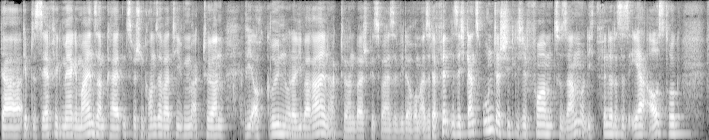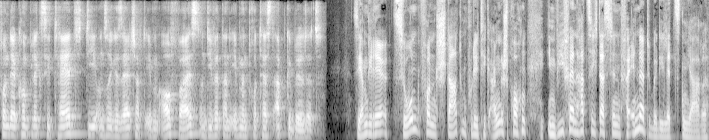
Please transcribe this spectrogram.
da gibt es sehr viel mehr Gemeinsamkeiten zwischen konservativen Akteuren wie auch Grünen oder liberalen Akteuren beispielsweise wiederum. Also da finden sich ganz unterschiedliche Formen zusammen und ich finde, das ist eher Ausdruck von der Komplexität, die unsere Gesellschaft eben aufweist und die wird dann eben in Protest abgebildet. Sie haben die Reaktion von Staat und Politik angesprochen. Inwiefern hat sich das denn verändert über die letzten Jahre?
